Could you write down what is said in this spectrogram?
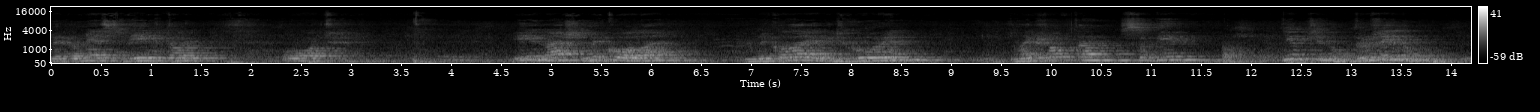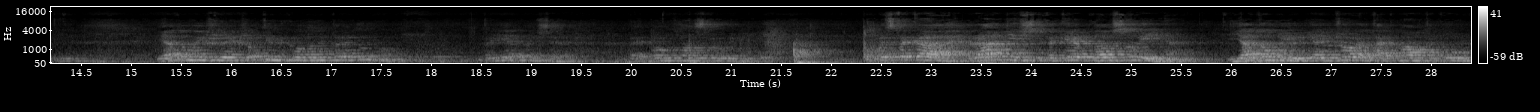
Миронець Віктор. Собі дівчину, дружину. Я думаю, що якщо ти Микола не передумав, приєднуйся, хай Бог благословить. Ось така радість, таке благословення. Я думаю, я вчора так мав таку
